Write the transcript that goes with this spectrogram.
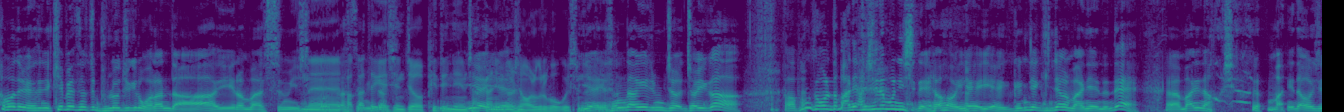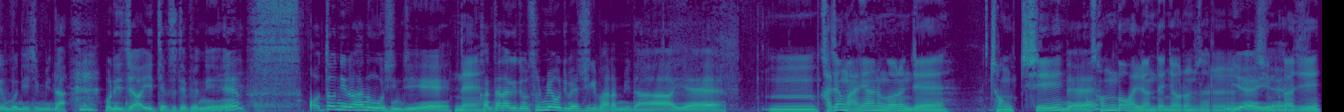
한마디로 해서 KBS에서 좀 불러주기를 원한다. 예, 이런 말씀이신 것 네, 같습니다. 바깥에 계신 저 PD님, 예, 작가님들 예. 지금 얼굴을 보고 있습니다. 예, 예, 네. 상당히 좀 저, 저희가 어, 방송을 또 많이 하시는 분이시네요. 예, 예. 굉장히 긴장을 많이 했는데 어, 많이 나오시 많이 나오시는 분이십니다. 우리 저 이택수 대표님 어떤 일을 하는 곳인지 네. 간단하게 좀 설명을 좀 해주시기 바랍니다. 예, 음, 가장 많이 하는 거는 이제 정치, 네. 뭐 선거 관련된 여론조사를 예, 예. 지금까지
